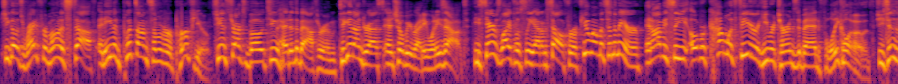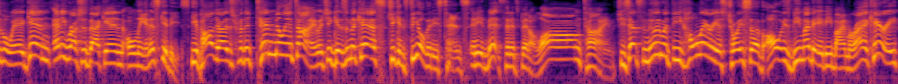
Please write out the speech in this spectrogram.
she goes right for Mona's stuff and even puts on some of her perfume. She instructs Beau to head to the bathroom to get undressed and she'll be ready when he's out. He stares lifelessly at himself for a few moments in the mirror, and obviously, overcome with fear, he returns to bed fully clothed. She sends him away again, and he rushes back in only in his skivvies. He apologizes for the 10 millionth time and she gives him a kiss. She can feel that he's tense, and he admits that it's been a long time. She sets the mood with the hilarious choice of Always Be My Baby by Mariah Carey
